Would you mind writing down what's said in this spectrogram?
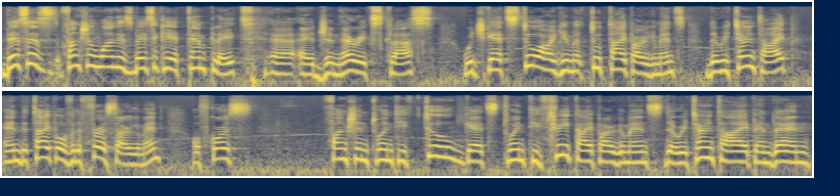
this is, function one is basically a template, uh, a generics class, which gets two argument, two type arguments, the return type and the type of the first argument. Of course, function 22 gets 23 type arguments, the return type, and then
